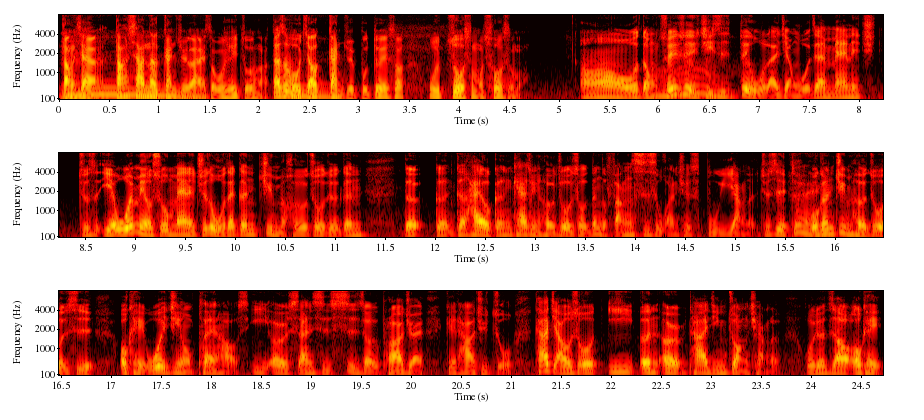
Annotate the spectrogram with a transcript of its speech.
当下、嗯、当下那个感觉来的时候，我可以做很好。但是我只要感觉不对的时候，我做什么错什么。哦，我懂。所以所以其实对我来讲，我在 manage，就是也我也没有说 manage，就是我在跟 Jim 合作，就是跟。的跟跟还有跟 Catherine 合作的时候，那个方式是完全是不一样的。就是我跟 Jim 合作的是，OK，我已经有 plan 好一二三四四个 project 给他去做。他假如说一跟二他已经撞墙了，我就知道 OK，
